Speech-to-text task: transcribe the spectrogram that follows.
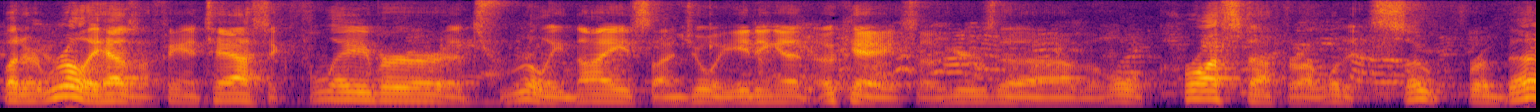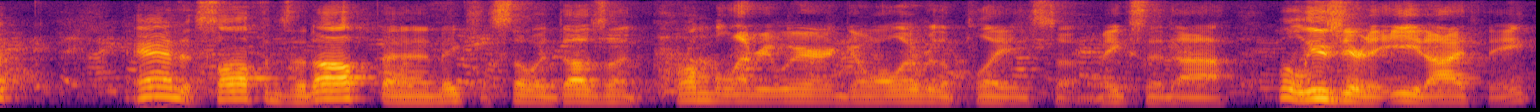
But it really has a fantastic flavor. It's really nice. I enjoy eating it. Okay, so here's a, the little crust after I let it soak for a bit. And it softens it up and makes it so it doesn't crumble everywhere and go all over the place. So it makes it uh, a little easier to eat, I think.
